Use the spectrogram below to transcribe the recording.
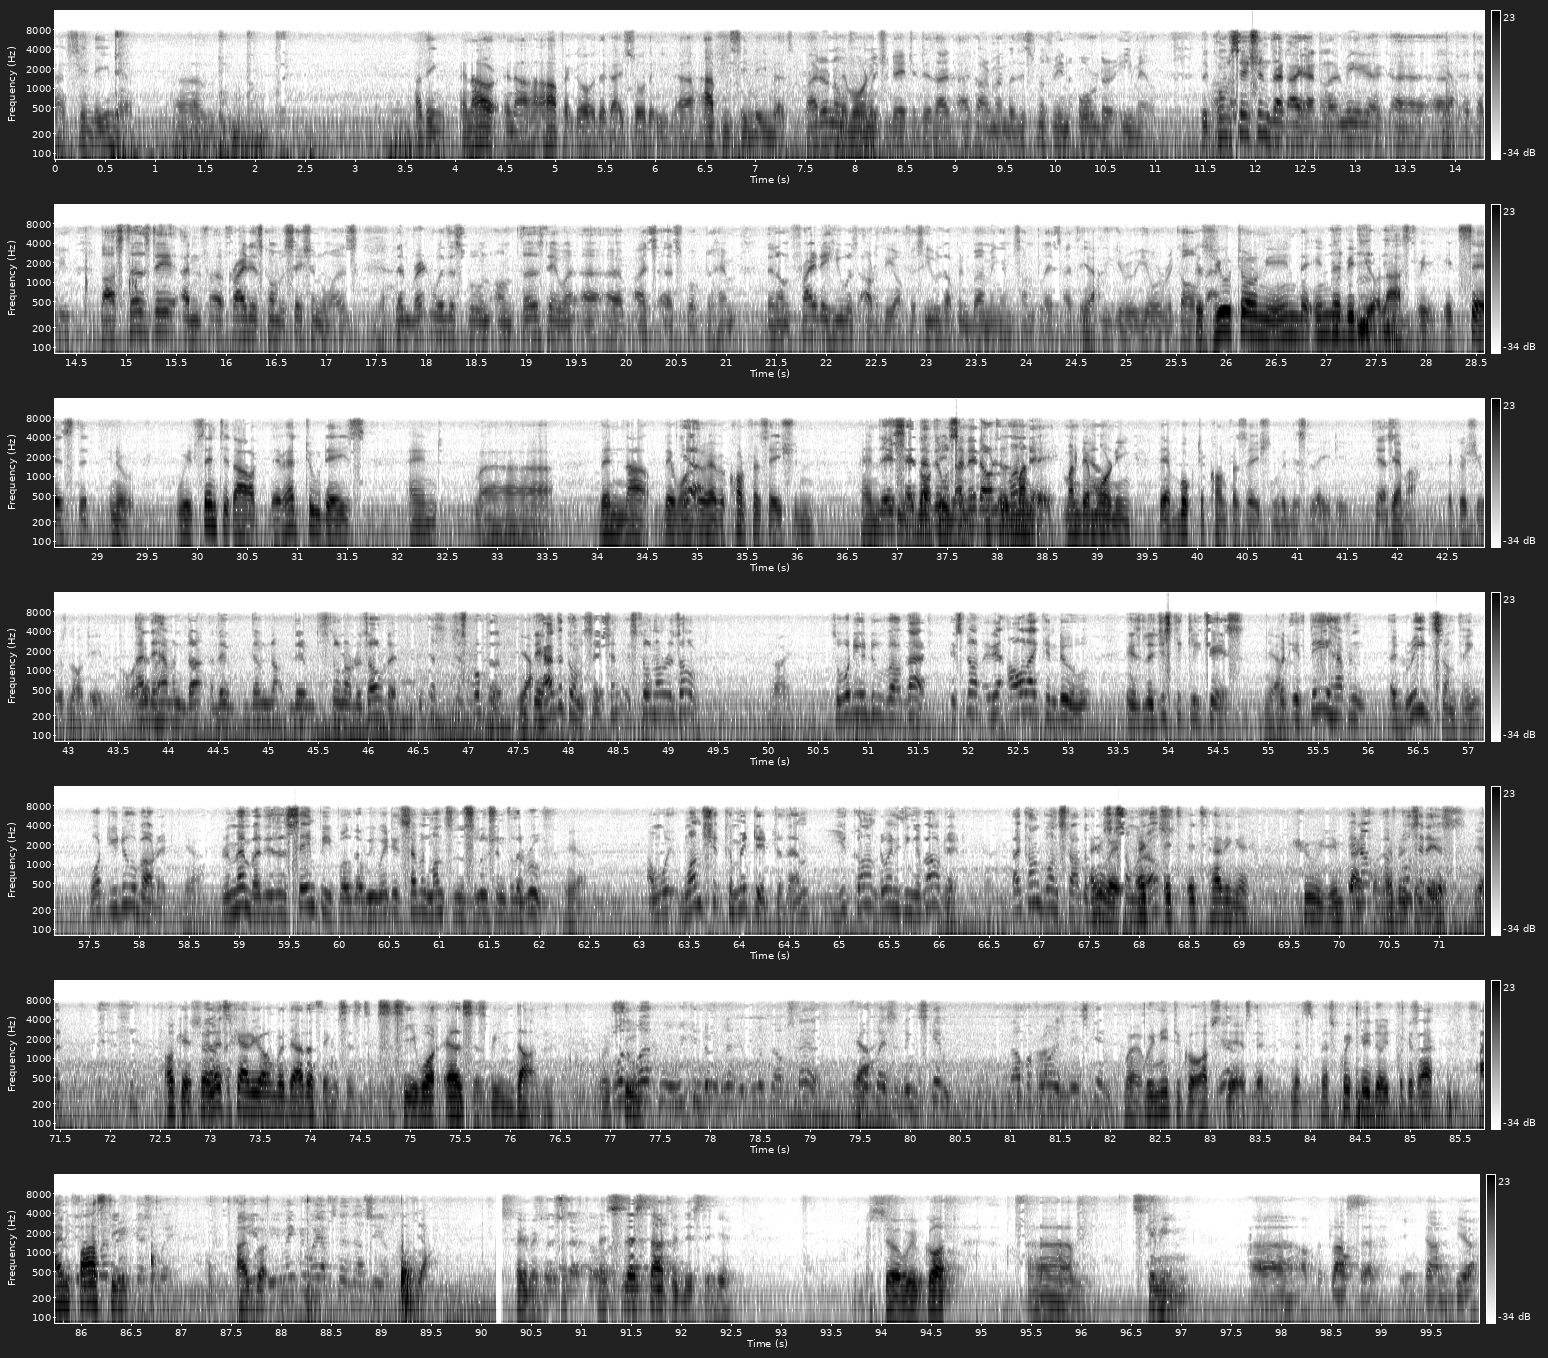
I've seen the email. Um, I think an hour and a half ago that I saw the email. I haven't seen the emails. I don't know from which date it is. I, I can't remember. This must be an older email. The conversation that I had, let me uh, uh, uh, Yeah. tell you. Last Thursday and fr- Friday's conversation was, Yeah. then Brent Witherspoon, on Thursday when uh, uh, I uh, spoke to him, then on Friday he was out of the office. He was up in Birmingham someplace, I think. Yeah. You, you will recall Because you told me in the in the video last week, it says that you know we've sent it out. They've had two days, and uh, then now they want to have a conversation. And They she's said that not they will in send un- it out until Monday. Monday Yeah. morning, they booked a conversation with this lady, Yes. Gemma, because she was not in. Or And they haven't done, they've, they've not, they've still not resolved it. We Just, just spoke to them. Yeah. They had the conversation, it's still not resolved. Right. So what do you do about that? It's not, all I can do is logistically chase. Yeah. But if they haven't agreed something, what do you do about it? Yeah. Remember, these are the same people that we waited seven months on the solution for the roof. Yeah. And we, once you're committed to them, you can't do anything about it. I can't go and start the Anyway, process somewhere it's, else. it's it's having a huge You impact know, on of everything. course it is. Yes, yeah. Okay, so let's carry on with the other things to, to see what else has been done. We've well, the seen, work we, can do, look, look upstairs. Yeah. The place has been skimmed. The upper floor has been skimmed. well, we need to go upstairs then. Let's let's quickly do it because I I'm You fasting. I've you, got. you make your way upstairs, I'll see you upstairs. Yeah. Wait a minute. So it's left over. Let's let's start with this thing here. So we've got um, skimming uh, of the plaster being done here.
